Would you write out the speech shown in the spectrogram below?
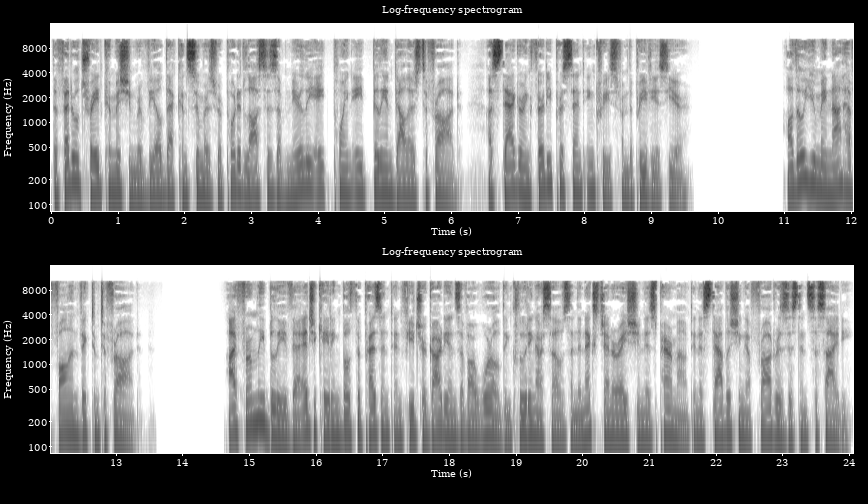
the Federal Trade Commission revealed that consumers reported losses of nearly $8.8 billion to fraud, a staggering 30% increase from the previous year. Although you may not have fallen victim to fraud, I firmly believe that educating both the present and future guardians of our world, including ourselves and the next generation, is paramount in establishing a fraud resistant society.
